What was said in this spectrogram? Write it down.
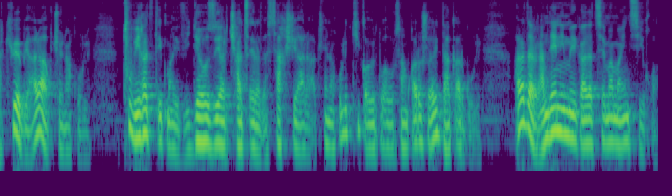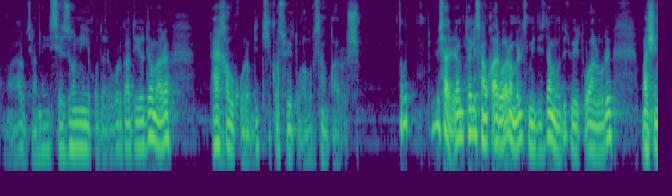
არქივები არა აქვს ჩვენახული თუ ვიღაც ტიპმა ვიდეოზე არ ჩაწერა და სახში არა აქვს ჩვენახული თიკო ვირტუალურ სამყაროში არის დაკარგული. არა და რამდენიმე გადაცემა მაინც იყო არ ვიცი რამდენი სეზონი იყო და როგორ გადიოდა მაგრამ ახლა უყურებდი თიკოს ვირტუალურ სამყაროში. ის არის რა მთელი სამყაროა რომელიც მიდის და მოდის ვირტუალური. მაშინ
